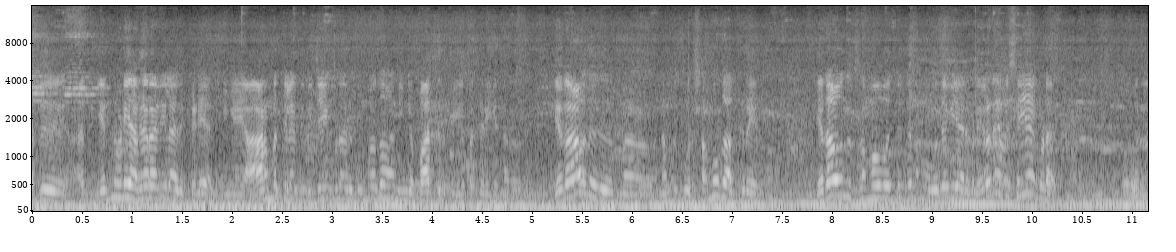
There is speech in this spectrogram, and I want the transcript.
அது அது என்னுடைய அகராதியில் அது கிடையாது. நீங்கள் ஆரம்பத்தில் இருந்து விஜய் கூட இருக்கும்போதும் நீங்கள் பார்த்துருப்பீங்க பத்திரிகை நபர்கள் ஏதாவது நமக்கு ஒரு சமூக அக்கறை இருக்கும். ஏதாவது சமூகத்துக்கு நம்ம உதவியாக இருக்கணும். அதை செய்யக்கூடாது. ஒரு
